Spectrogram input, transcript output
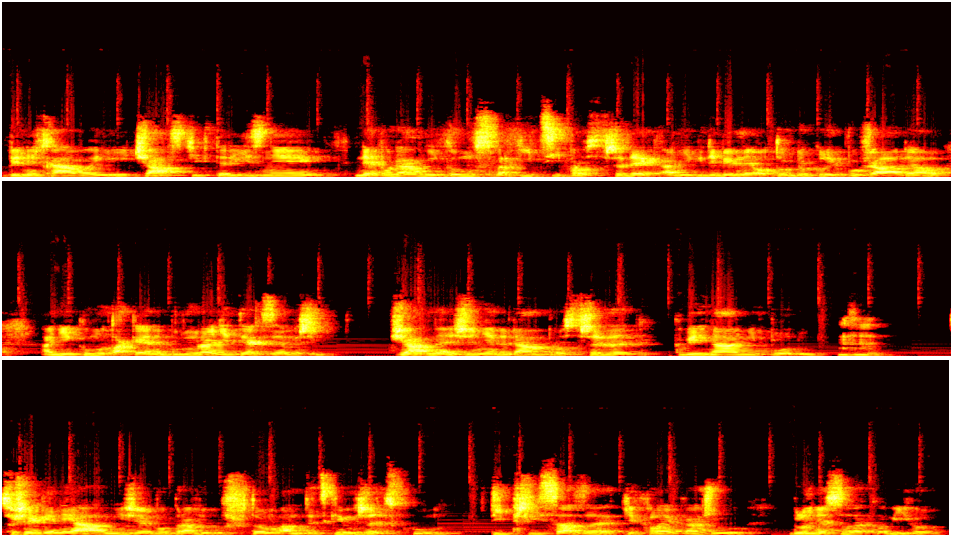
vynechávají části, které z něj nepodám nikomu smrtící prostředek, ani kdyby mě o to kdokoliv požádal a nikomu také nebudu radit, jak zemřít. Žádné ženě nedám prostředek k vyhnání plodu. Hmm. Což je geniální, že opravdu už v tom antickém Řecku, v té přísaze těch lékařů, bylo něco takového.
